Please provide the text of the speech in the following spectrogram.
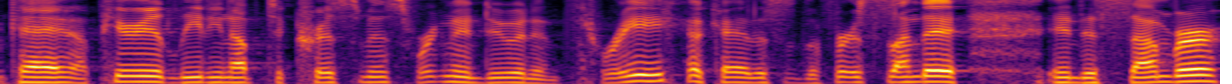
Okay, a period leading up to Christmas. We're going to do it in three. Okay, this is the first Sunday in December.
